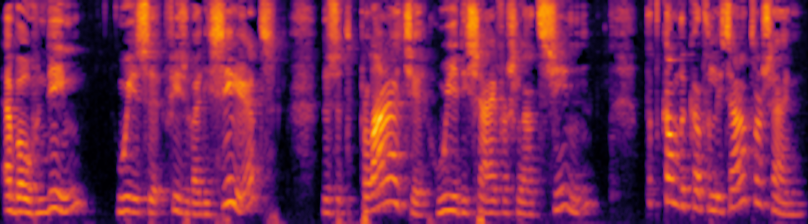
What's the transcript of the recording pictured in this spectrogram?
En bovendien, hoe je ze visualiseert, dus het plaatje, hoe je die cijfers laat zien, dat kan de katalysator zijn.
